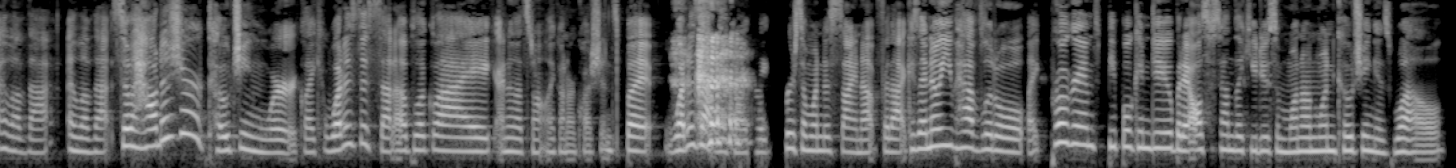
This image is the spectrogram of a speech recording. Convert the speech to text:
I love that. I love that. So, how does your coaching work? Like, what does the setup look like? I know that's not like on our questions, but what does that look like, like for someone to sign up for that? Because I know you have little like programs people can do, but it also sounds like you do some one on one coaching as well.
